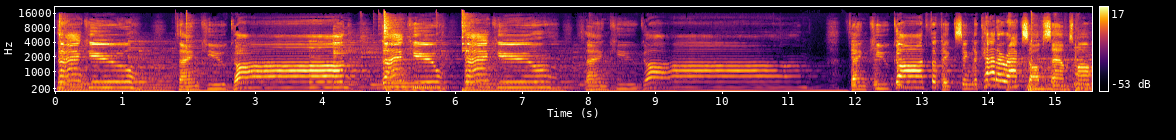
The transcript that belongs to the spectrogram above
thank you, thank you, God. For fixing the cataracts of Sam's mum.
